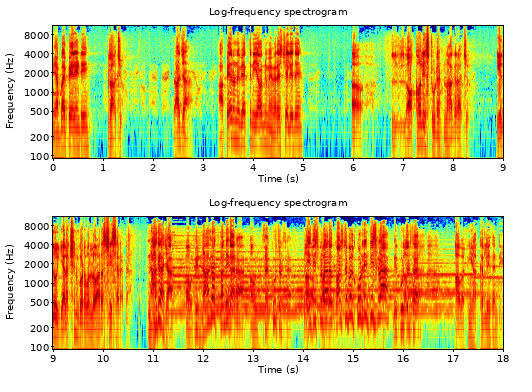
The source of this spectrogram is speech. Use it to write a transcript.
మీ అబ్బాయి పేరేంటి? రాజు. రాజా ఆ పేరున్న వ్యక్తిని ఎవరిని మేము అరెస్ట్ చేయలేదే? లా కాలేజ్ స్టూడెంట్ నాగరాజు ఏదో ఎలక్షన్ గొడవల్లో అరెస్ట్ చేశారట. నాగరాజా? అవును. మీరు నాగరాజ్ తండ్రి గారా అవును. సార్ కూర్చోండి సార్. ఏం తీసుకుంటారు. కానిస్టేబుల్ కూల్ డ్రింక్ తీసుకురా. మీరు కూర్చోండి సార్. అవన్నీ అక్కర్లేదండి.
